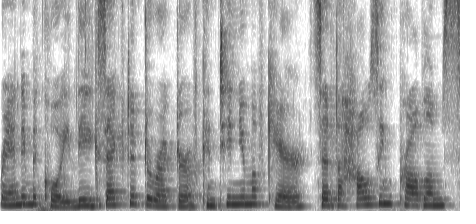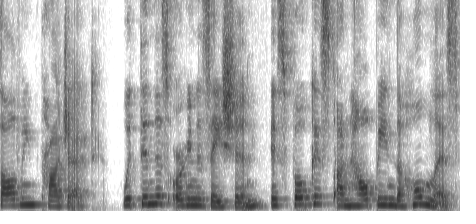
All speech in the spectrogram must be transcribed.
Randy McCoy, the executive director of Continuum of Care, said the Housing Problem Solving Project within this organization is focused on helping the homeless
